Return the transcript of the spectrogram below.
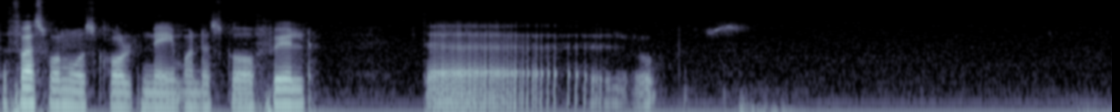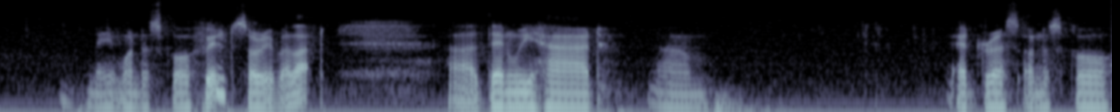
The first one was called name underscore field. The oops, name underscore field. Sorry about that uh, then we had um, address underscore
